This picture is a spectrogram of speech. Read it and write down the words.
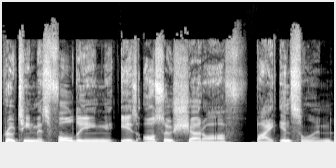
protein misfolding is also shut off by insulin.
